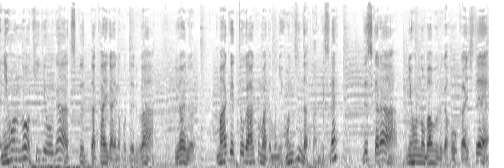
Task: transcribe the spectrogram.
日本の企業が作った海外のホテルはいわゆるマーケットがあくまでも日本人だったんですね。ですから日本のバブルが崩壊して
